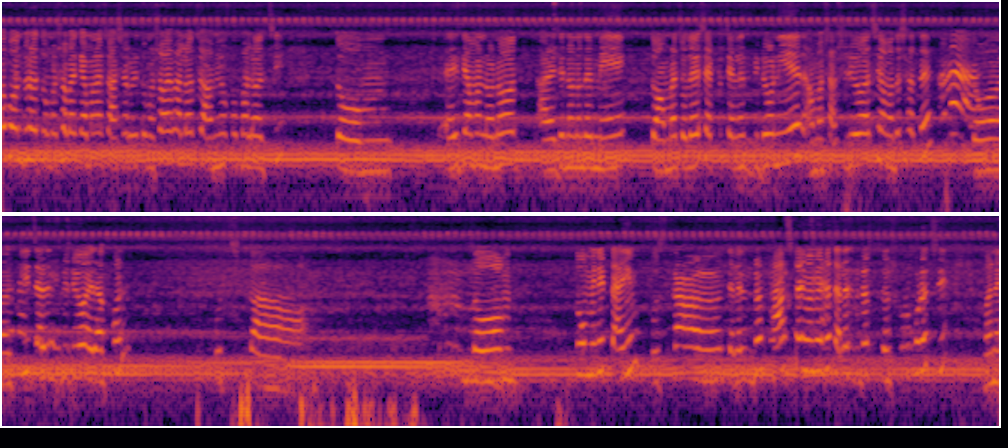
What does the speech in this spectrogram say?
হ্যালো বন্ধুরা, তোমরা সবাই কেমন আছো? আশা করি তোমরা সবাই ভালো আছো, আমিও খুব ভালো আছি। তো এই যে আমার ননদ আর এই যে ননদের মেয়ে, তো আমরা চলে এসেছি একটা চ্যালেঞ্জ ভিডিও নিয়ে। আমার শাশুড়িও আছে আমাদের সাথে। তো, কি চ্যালেঞ্জ ভিডিও এই দেখুন ফুচকা। তো, দু minute time fuchka challenge video first time আমি এটা চ্যালেঞ্জ ভিডিও শুরু করেছি। মানে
